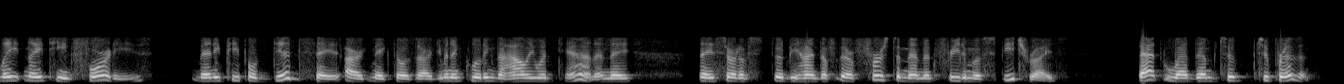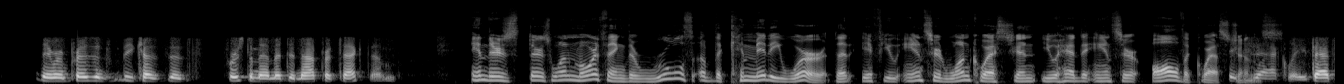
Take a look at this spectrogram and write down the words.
late 1940s, many people did say make those arguments, including the Hollywood Ten, and they they sort of stood behind the, their First Amendment freedom of speech rights. That led them to to prison. They were imprisoned because the First Amendment did not protect them. And there's there's one more thing. The rules of the committee were that if you answered one question, you had to answer all the questions. Exactly. That's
